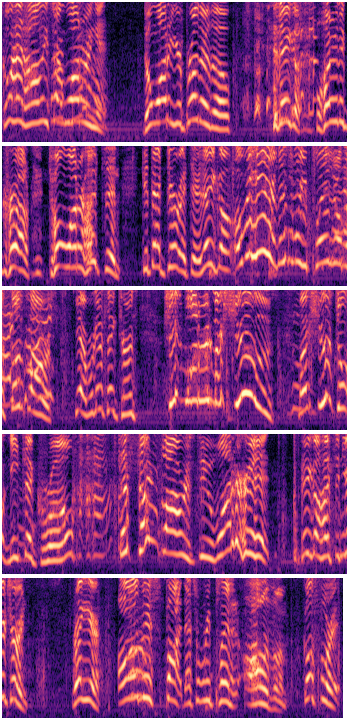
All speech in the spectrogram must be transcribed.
Go ahead, Holly. Start watering it. Don't water your brother, though. there you go. Water the ground. Don't water Hudson. Get that dirt right there. There you go. Over here. This is where you planted all the sunflowers. Yeah, we're going to take turns. She's watering my shoes. My shoes don't need to grow. The sunflowers do. Water it. Here you go, Hudson. Your turn. Right here. All this spot. That's where we planted all of them. Go for it.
